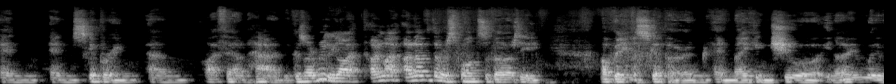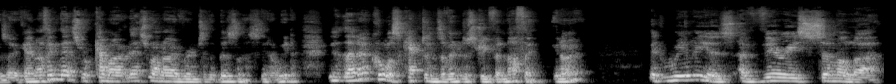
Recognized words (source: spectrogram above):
and and skippering, um, I found hard because I really like I like I love the responsibility of being a skipper and, and making sure you know everybody was okay. And I think that's come over, that's run over into the business. You know, we, they don't call us captains of industry for nothing. You know, it really is a very similar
